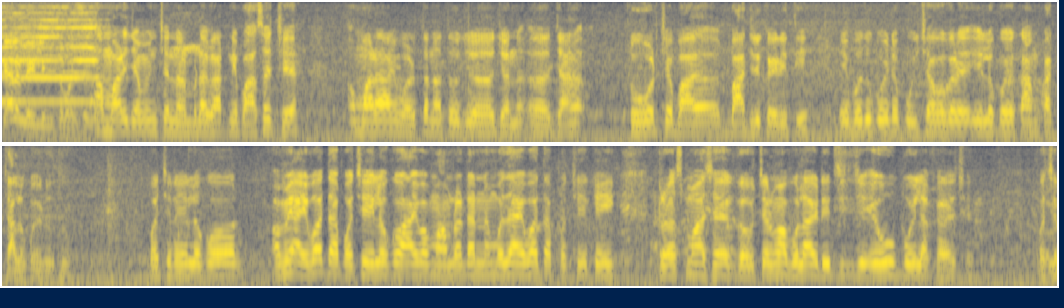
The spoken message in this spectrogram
ક્યારે લઈ લીધી તમારી જમીન? અમારી જમીન છે નર્મદા ઘાટની પાસે જ છે. અમારા અહીં વળતર હતું જન અ, ટુવર છે બાજરી કરી હતી. એ બધું કોઈને પૂછ્યા વગર એ લોકોએ કામકાજ ચાલુ કર્યું હતું. પછી એ લોકો અમે આવ્યા હતા પછી એ લોકો આવ્યા મામલતદારને બધા આવ્યા હતા પછી કંઈ ટ્રસ્ટમાં છે ગૌચરમાં બોલાવી દીધી છે એવું બોલા કરે છે. પછી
